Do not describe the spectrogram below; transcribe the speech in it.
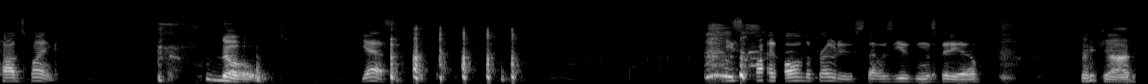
Todd Swank. No! Yes. he supplied all of the produce that was used in this video. Thank God.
